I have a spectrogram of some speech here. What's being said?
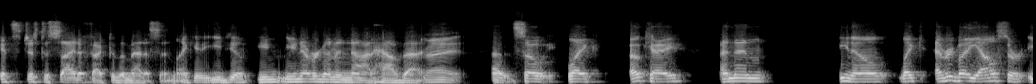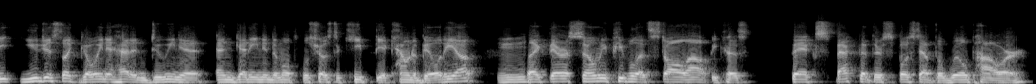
it's just a side effect of the medicine. Like you, you, you you're never gonna not have that. right. Uh, so like okay, and then you know like everybody else or you just like going ahead and doing it and getting into multiple shows to keep the accountability up. Mhm. Like there are so many people that stall out because they expect that they're supposed to have the willpower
